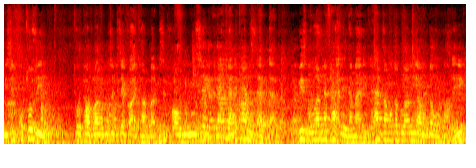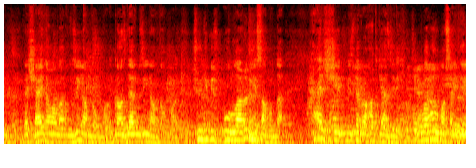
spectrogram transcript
bizim 30 il torpaqlarımızı bizə qaytarırlar, bizim alnımızın ləkəni təmizlədilər. Biz bunlarla fəxr edəməliyik. Hər zaman da bunların yanında olmalıyıq və şəhid analarımızın yanında olmalıyıq, qazilərimizin yanında olmalıyıq. Çünki biz onların hesabında hər şeyimizdə rahat gəzirik. Onlar olmasaydı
